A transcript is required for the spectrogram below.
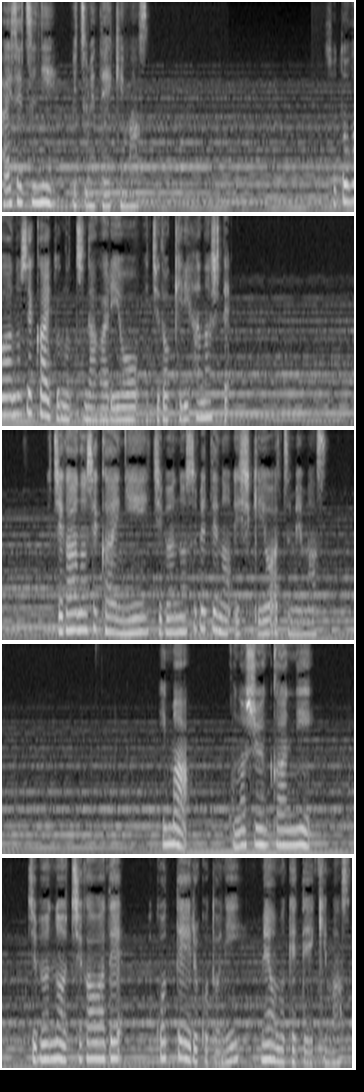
大切に見つめていきます。外側の世界とのつながりを一度切り離して、内側の世界に自分のすべての意識を集めます。今、この瞬間に自分の内側で起こっていることに目を向けていきます。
